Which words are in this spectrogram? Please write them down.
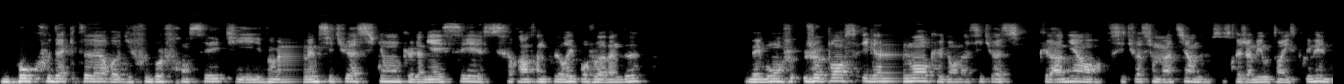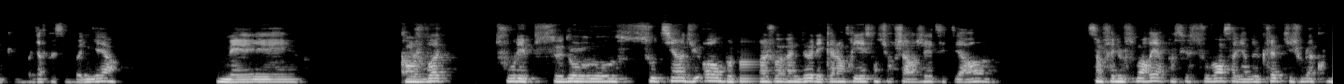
beaucoup d'acteurs euh, du football français qui, dans la même situation que la SC, sera en train de pleurer pour jouer à 22. Mais bon, je, pense également que dans la situation, que Amiens en situation de maintien ne se serait jamais autant exprimé, donc on va dire que c'est de bonne guerre. Mais quand je vois tous les pseudo-soutiens du oh, on peut pas jouer à 22, les calendriers sont surchargés, etc ça me fait doucement rire parce que souvent ça vient de clubs qui jouent la Coupe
